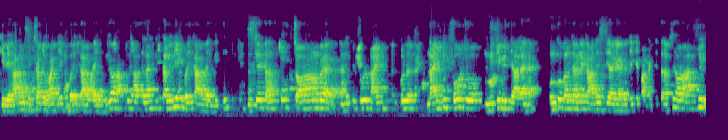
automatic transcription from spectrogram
कि बिहार में शिक्षा विभाग की एक बड़ी कार्रवाई हुई और आपको याद दिलाएँ कि कल भी एक बड़ी कार्रवाई हुई थी जिसके तहत की चौरानवे यानी कि कुल नाइन कुल नाइन्टी फोर जो निजी विद्यालय है उनको बंद करने का आदेश दिया गया था के पाठक की तरफ़ से और आज फिर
